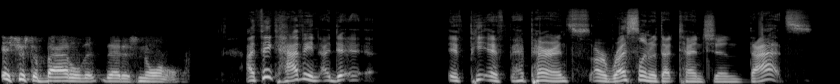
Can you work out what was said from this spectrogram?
It's just a battle that, that is normal. I think having if if parents are wrestling with that tension, that's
